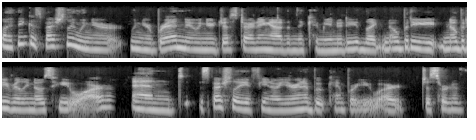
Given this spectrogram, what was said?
I think especially when you're when you're brand new and you're just starting out in the community, like nobody nobody really knows who you are, and especially if you know you're in a boot camp where you are just sort of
